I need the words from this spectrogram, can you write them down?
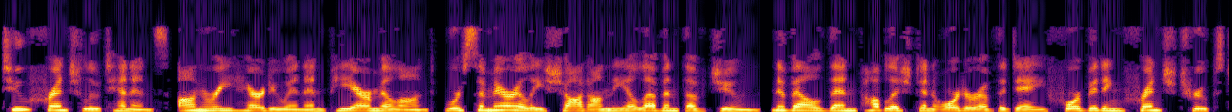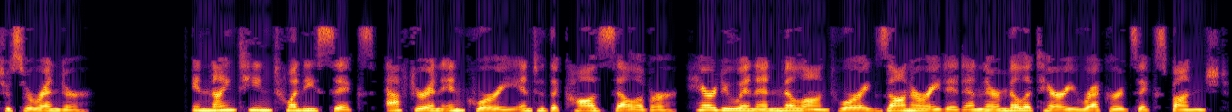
Two French lieutenants, Henri Herduin and Pierre Millant, were summarily shot on the 11th of June. Nivelle then published an order of the day forbidding French troops to surrender. In 1926, after an inquiry into the cause célèbre, Herduin and Millant were exonerated and their military records expunged.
